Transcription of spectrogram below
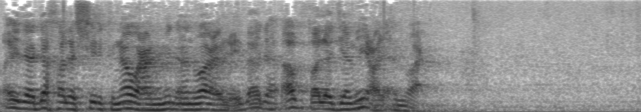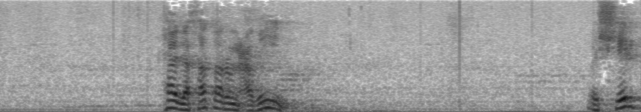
وإذا دخل الشرك نوعا من أنواع العبادة أبطل جميع الأنواع. هذا خطر عظيم. والشرك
